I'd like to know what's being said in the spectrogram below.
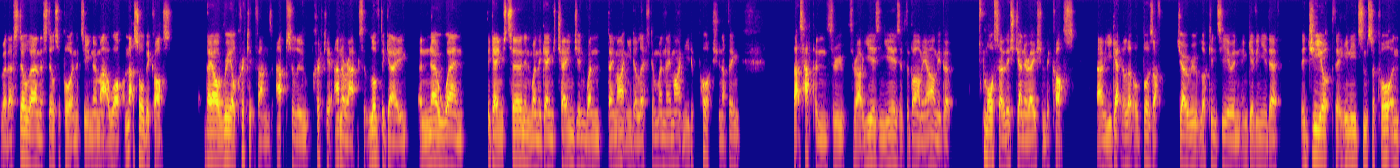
but they're still there and they're still supporting the team no matter what. And that's all because they are real cricket fans, absolute cricket anoraks that love the game and know when the game's turning, when the game's changing, when they might need a lift and when they might need a push. And I think that's happened through throughout years and years of the Barmy Army. But more so this generation because um, you get the little buzz off Joe Root looking to you and, and giving you the the G up that he needs some support, and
